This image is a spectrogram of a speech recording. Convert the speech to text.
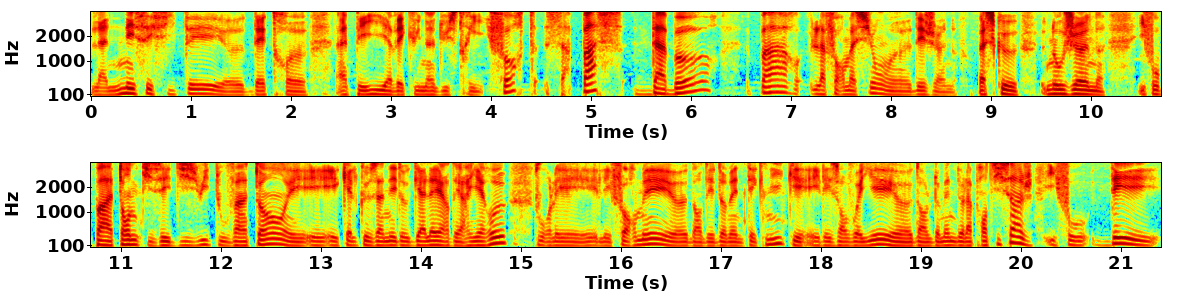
la nécessité euh, d'être un pays avec une industrie forte, ça passe d'abord par la formation euh, des jeunes. Parce que nos jeunes, il ne faut pas attendre qu'ils aient 18 ou 20 ans et, quelques années de galère derrière eux pour les, former euh, dans des domaines techniques et, les envoyer euh, dans le domaine de l'apprentissage. Il faut, dès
